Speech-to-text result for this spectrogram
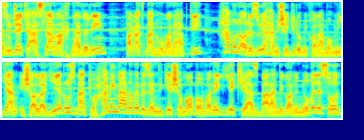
از اونجایی که اصلا وقت نداریم فقط من هومن عبدی همون آرزوی همیشگی رو می‌کنم و میگم ایشالله یه روز من تو همین برنامه به زندگی شما به عنوان یکی از برندگان نوبل صلح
